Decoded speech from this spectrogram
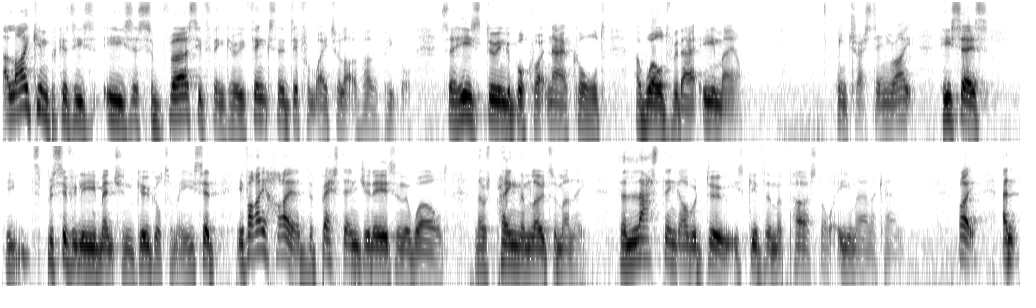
I, like him because he's he's a subversive thinker. He thinks in a different way to a lot of other people. So he's doing a book right now called A World Without Email. Interesting, right? He says he specifically he mentioned Google to me. He said if I hired the best engineers in the world and I was paying them loads of money, the last thing I would do is give them a personal email account. Right, and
